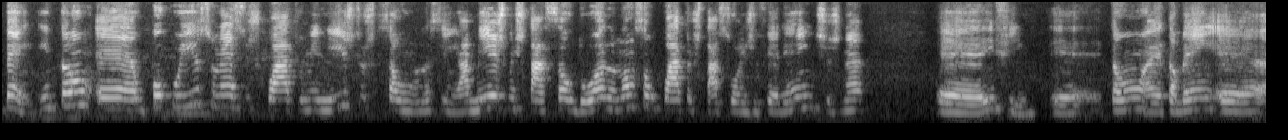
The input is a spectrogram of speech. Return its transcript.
Bem, então, é um pouco isso, né? Esses quatro ministros, que são, assim, a mesma estação do ano, não são quatro estações diferentes, né? É, enfim, é, então, é, também é,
